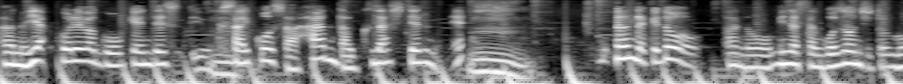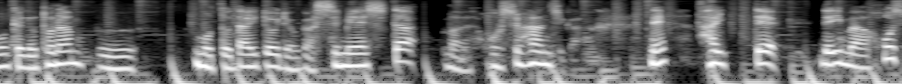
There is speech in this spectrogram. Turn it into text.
あの、いや、これは合憲ですっていう最高裁判断下してるのね。うん。なんだけど、あの、皆さんご存知と思うけど、トランプ元大統領が指名した、まあ、保守判事がね、入って、で、今、保守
